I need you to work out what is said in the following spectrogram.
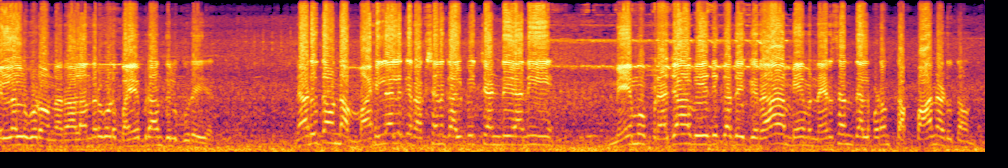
పిల్లలు కూడా ఉన్నారు? వాళ్ళందరూ కూడా భయభ్రాంతులకు గురయ్యారు. నేను అడుగుతా ఉన్నా మహిళలకి రక్షణ కల్పించండి అని మేము ప్రజా వేదిక దగ్గర మేము నిరసన తెలపడం తప్ప అని అడుగుతా ఉన్నాం.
